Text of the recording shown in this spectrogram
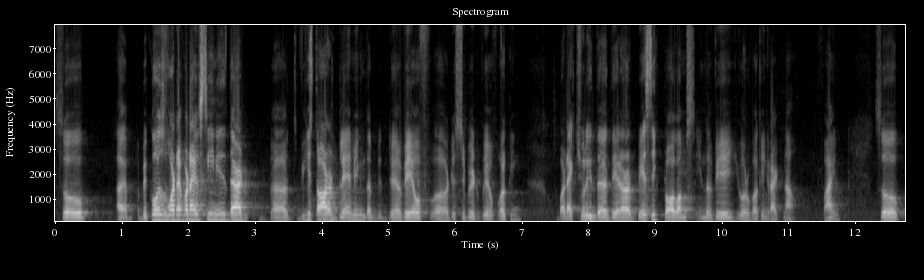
So uh, because what, what I've seen is that uh, we started blaming the, the way of uh, distributed way of working, but actually the, there are basic problems in the way you are working right now, fine? So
